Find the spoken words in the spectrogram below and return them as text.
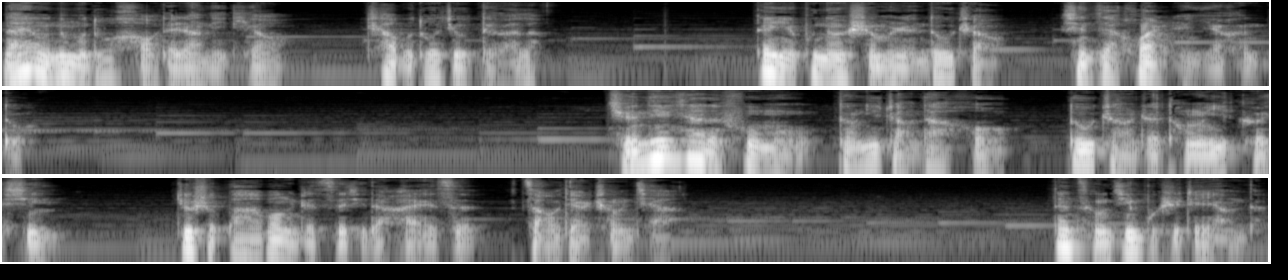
哪有那么多好的让你挑，差不多就得了。但也不能什么人都找，现在换人也很多。”全天下的父母，等你长大后，都长着同一颗心，就是巴望着自己的孩子早点成家。但曾经不是这样的，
